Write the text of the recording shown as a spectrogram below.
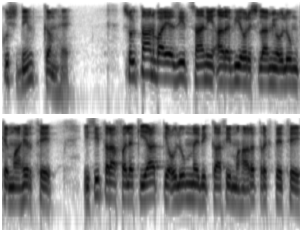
کچھ دن کم ہے۔ سلطان بایزید ثانی عربی اور اسلامی علوم کے ماہر تھے۔ اسی طرح فلکیات کے علوم میں بھی کافی مہارت رکھتے تھے۔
